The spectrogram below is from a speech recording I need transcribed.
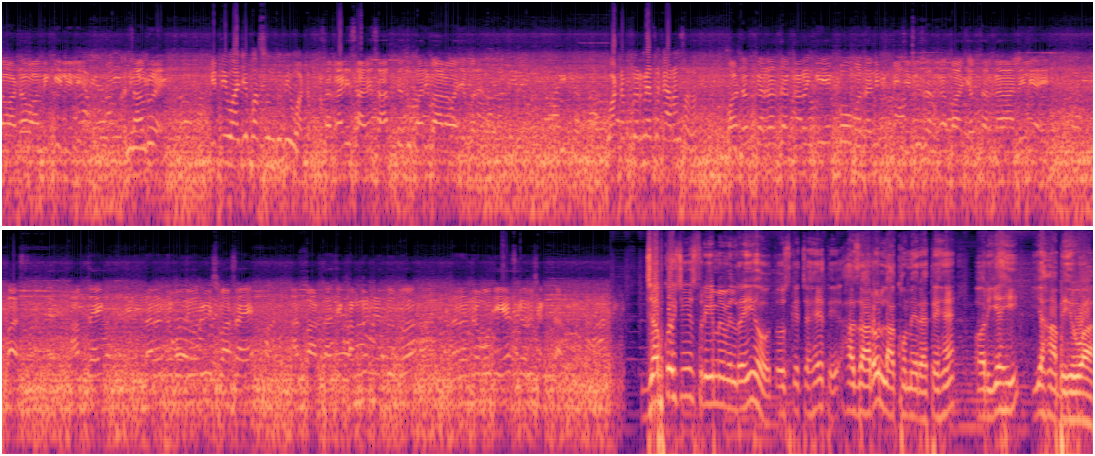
असे भाज्याचा वाटप आम्ही केलेली आहे. चालू आहे. किती वाजेपासून तुम्ही वाटप? सकाळी साडेसात ते दुपारी बारा वाजेपर्यंत. वाटप करण्याचं कारण सांगा. वाटप करण्याचं कारण की एक बहुमताने बी जे पी सरकार भाजप सरकार आलेली आहे. बस. आमचा एक नरेंद्र मोदीवर विश्वास आहे आणि भारताचे खंबीर नेतृत्व नरेंद्र मोदी हेच करू शकतात. जब कोई चीज़ फ्री में मिल रही हो तो उसके चहेते हज़ारों लाखों में रहते हैं और यही यहाँ भी हुआ।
